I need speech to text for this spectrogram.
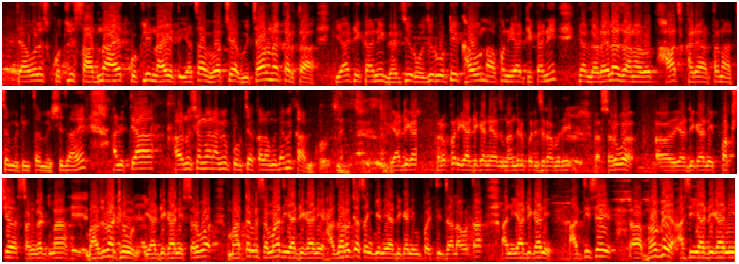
त्यावेळेस कुठली साधनं आहेत कुठली नाहीत याचा विचार न करता या ठिकाणी घरची रोजीरोटी खाऊन आपण या ठिकाणी या लढायला जाणार आहोत. हाच खऱ्या अर्थानं आजच्या मिटिंगचा मेसेज आहे. आणि त्या अनुषंगाने आम्ही पुढच्या काळामध्ये आम्ही काम करू. या ठिकाणी खरोखर या ठिकाणी आज नांदेड परिसरामध्ये सर्व या ठिकाणी पक्ष संघटना बाजूला ठेवून या ठिकाणी सर्व मातंग समाज या ठिकाणी हजारोच्या संख्येने या ठिकाणी उपस्थित झाला होता. आणि या ठिकाणी अतिशय भव्य अशी या ठिकाणी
